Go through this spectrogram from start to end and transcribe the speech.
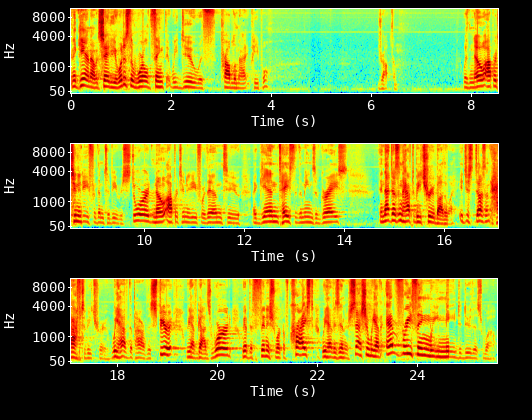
And again, I would say to you, what does the world think that we do with problematic people? Drop them. With no opportunity for them to be restored, no opportunity for them to again taste of the means of grace. And that doesn't have to be true, by the way. It just doesn't have to be true. We have the power of the Spirit, we have God's Word, we have the finished work of Christ, we have His intercession, we have everything we need to do this well.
